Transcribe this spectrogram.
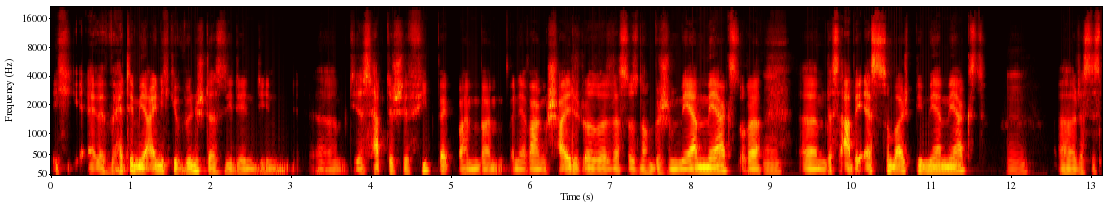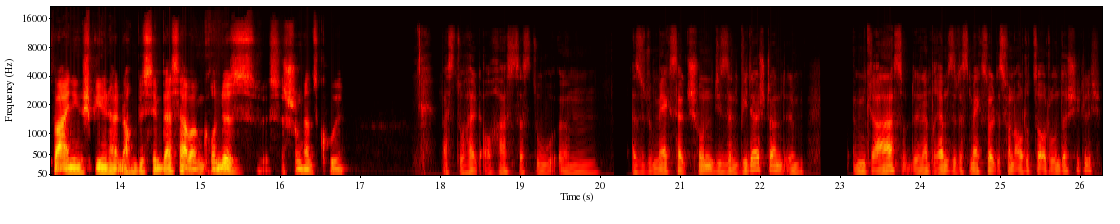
ich äh, hätte mir eigentlich gewünscht, dass sie den, den, äh, das haptische Feedback beim, beim, wenn der Wagen schaltet oder so, dass du es noch ein bisschen mehr merkst oder Mhm. ähm, das ABS zum Beispiel mehr merkst. Mhm. Äh, das ist bei einigen Spielen halt noch ein bisschen besser, aber im Grunde ist, ist das schon ganz cool. Was du halt auch hast, dass du, ähm, also du merkst halt schon diesen Widerstand im, im Gras und in der Bremse, das merkst du halt, ist von Auto zu Auto unterschiedlich.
